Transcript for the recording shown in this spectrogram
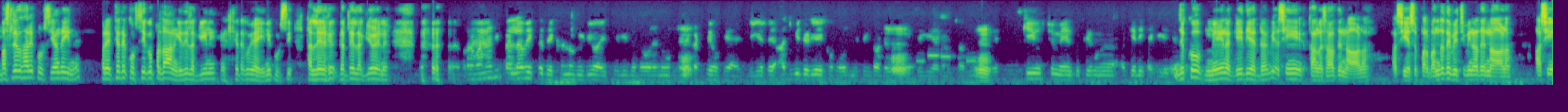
ਮਸਲੇ ਤਾਂ ਸਾਰੇ ਕੁਰਸੀਆਂ ਦੇ ਹੀ ਨੇ ਪਰ ਇੱਥੇ ਤੇ ਕੁਰਸੀ ਕੋਈ ਪ੍ਰਧਾਨਗੀ ਦੀ ਲੱਗੀ ਨਹੀਂ ਇੱਥੇ ਤਾਂ ਕੋਈ ਹੈ ਹੀ ਨਹੀਂ ਕੁਰਸੀ ਥੱਲੇ ਗੱਦੇ ਲੱਗੇ ਹੋਏ ਨੇ। ਪਰਵਾਨਾ ਜੀ ਪਹਿਲਾਂ ਵੀ ਇੱਕ ਦੇਖਣ ਨੂੰ ਵੀਡੀਓ ਆਈ ਸੀਗੀ ਜਦੋਂ ਉਹਨੇ ਲੋਕ ਜਿਹੜੇ ਇਕੱਠੇ ਹੋ ਕੇ ਆਏ ਸੀਗੇ ਤੇ ਅੱਜ ਵੀ ਜਿਹੜੀ ਇੱਕ ਹੋਰ ਮੀਟਿੰਗ ਤੁਹਾਡੇ ਨਾਲ ਸੀਗੀ ਅਗਮ ਸਾਹਿਬ ਦੀ ਕੀ ਉਸ ਚ ਮੇਨ ਤੁਸੀਂ ਹੁਣ ਅੱਗੇ ਦੀ ਹੈਗੀ ਹੈ? ਦੇਖੋ ਮੇਨ ਅੱਗੇ ਦੀ ਇਦਾਂ ਵੀ ਅਸੀਂ ਕੰਗ ਸਾਹਿਬ ਦੇ ਨਾਲ। ਅਸੀਂ ਇਸ ਪ੍ਰਬੰਧ ਦੇ ਵਿੱਚ ਵੀ ਇਹਨਾਂ ਦੇ ਨਾਲ ਅਸੀਂ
